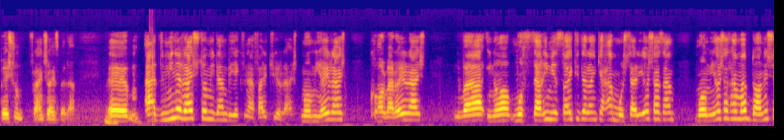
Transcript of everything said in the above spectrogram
بهشون franchise بدم. ادمین رشت رو میدم به یک نفری توی رشت. مامی های رشت کاربرای رشت و اینا مستقیم یه سایتی دارن که هم مشتریاش هست هم مامیاش هست هم, هم دانش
